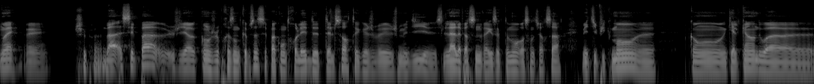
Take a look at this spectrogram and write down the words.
Ouais, ouais. Je sais pas. Bah c'est pas, je veux dire quand je le présente comme ça c'est pas contrôlé de telle sorte que je, veux, je me dis euh, là la personne va exactement ressentir ça. Mais typiquement euh, quand quelqu'un doit euh,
